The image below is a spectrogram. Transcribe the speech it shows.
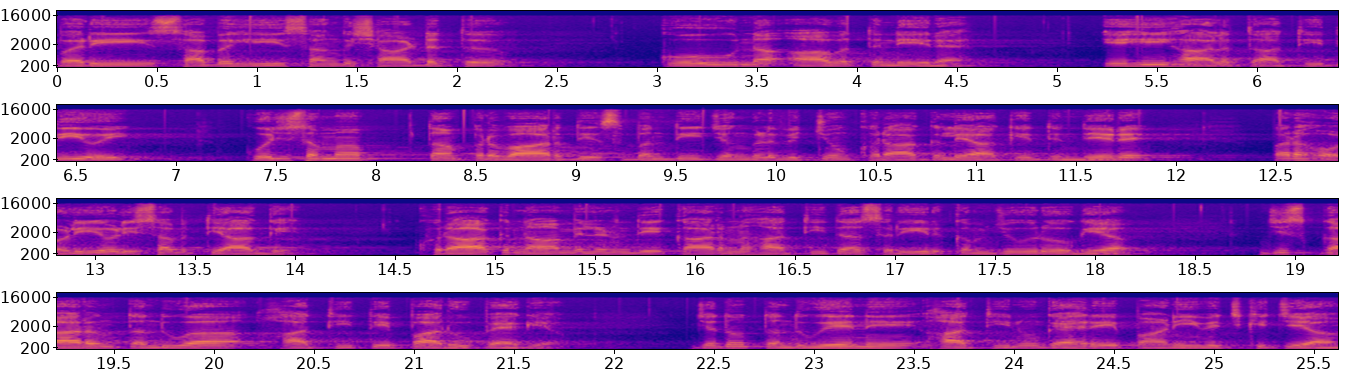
ਪਰੀ ਸਭ ਹੀ ਸੰਗ ਛਾੜਤ ਕੋ ਨ ਆਵਤ ਨੇਰੈ ਇਹੀ ਹਾਲਤ ਹਾਥੀ ਦੀ ਹੋਈ ਕੁਝ ਸਮਾਂ ਤਾਂ ਪਰਿਵਾਰ ਦੇ ਸੰਬੰਧੀ ਜੰਗਲ ਵਿੱਚੋਂ ਖੁਰਾਕ ਲਿਆ ਕੇ ਦਿੰਦੇ ਰਹੇ ਪਰ ਹੌਲੀ-ਹੌਲੀ ਸਭ ਤਿਆਗ ਗਏ ਖੁਰਾਕ ਨਾ ਮਿਲਣ ਦੇ ਕਾਰਨ ਹਾਥੀ ਦਾ ਸਰੀਰ ਕਮਜ਼ੋਰ ਹੋ ਗਿਆ ਜਿਸ ਕਾਰਨ ਤੰਦੂਆ ਹਾਥੀ ਤੇ ਭਾਰੂ ਪੈ ਗਿਆ ਜਦੋਂ ਤੰਦੂਏ ਨੇ ਹਾਥੀ ਨੂੰ ਗਹਿਰੇ ਪਾਣੀ ਵਿੱਚ ਖਿੱਚਿਆ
